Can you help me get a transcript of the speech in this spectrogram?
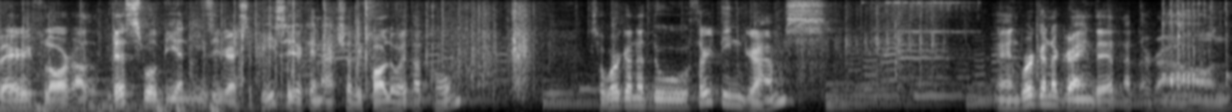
Very floral. This will be an easy recipe, so you can actually follow it at home. So we're gonna do 13 grams. And we're gonna grind it at around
